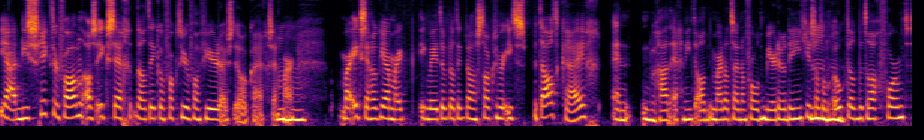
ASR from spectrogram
ja, die schrikt ervan als ik zeg dat ik een factuur van 4000 euro krijg, zeg maar. Mhm. Maar ik zeg ook, ja, maar ik, ik weet ook dat ik dan straks weer iets betaald krijg. En nu gaat het echt niet al, maar dat zijn dan bijvoorbeeld meerdere dingetjes, dat Mhm. dan ook dat bedrag vormt.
